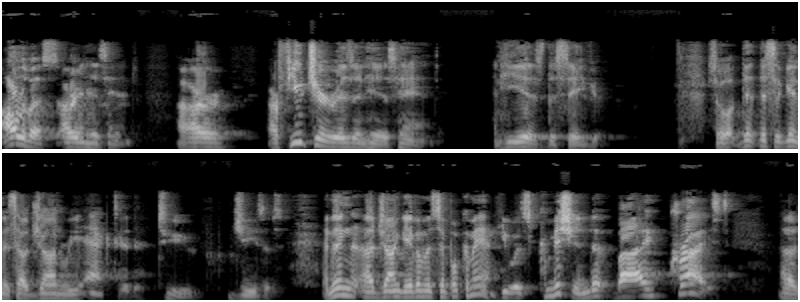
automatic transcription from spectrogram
all of us are in his hand. Our, our future is in his hand, and he is the Savior. So, th- this again is how John reacted to Jesus. And then uh, John gave him a simple command. He was commissioned by Christ. Uh,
